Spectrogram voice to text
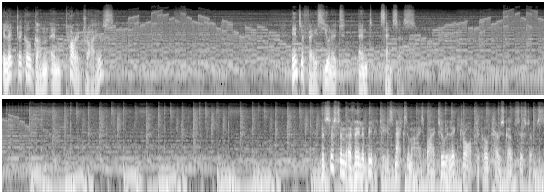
Electrical Gun and Turret Drives, Interface Unit and Sensors. The system availability is maximized by two electro-optical periscope systems,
